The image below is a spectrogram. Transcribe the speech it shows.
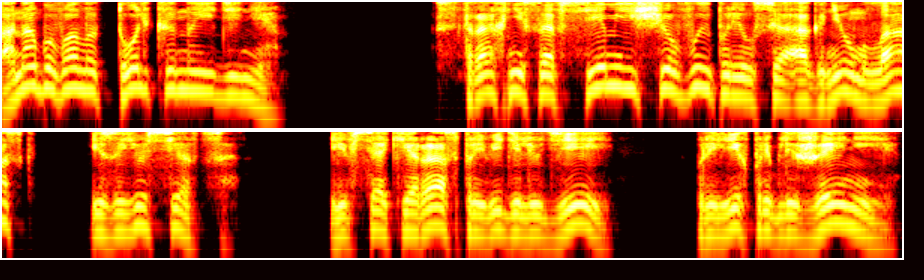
она бывала только наедине. Страх не совсем еще выпарился огнем ласк из ее сердца. И всякий раз при виде людей, при их приближении,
